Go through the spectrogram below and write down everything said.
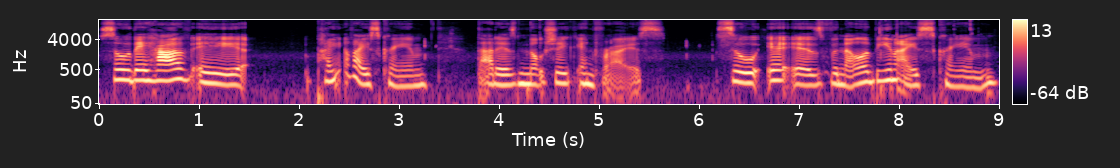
So they have a pint of ice cream that is milkshake and fries. So it is vanilla bean ice cream,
